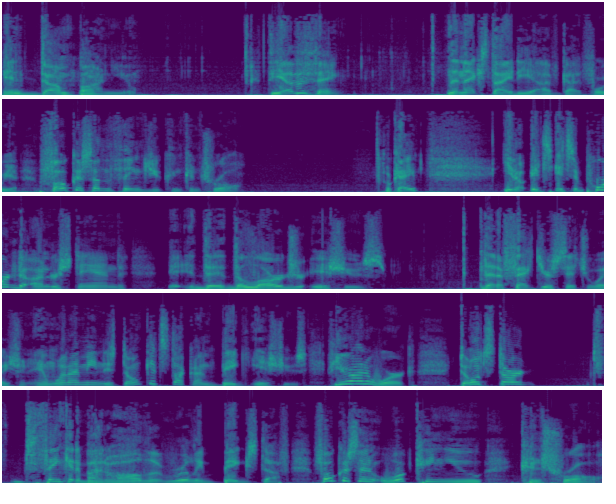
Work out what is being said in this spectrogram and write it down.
and dump on you. The other thing, the next idea I've got for you focus on the things you can control. Okay? You know, it's it's important to understand the the larger issues that affect your situation. And what I mean is don't get stuck on big issues. If you're out of work, don't start thinking about all the really big stuff. Focus on what can you control.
